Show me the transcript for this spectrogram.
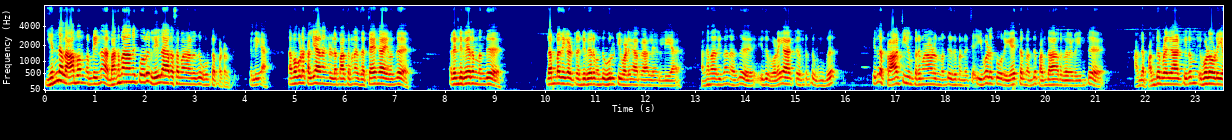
என்ன லாபம் அப்படின்னா பகவானுக்கு ஒரு லீலாரசமானது ஊட்டப்படுறது இல்லையா? நம்ம கூட கல்யாணங்களில் பார்த்தோம்னா இந்த தேங்காயை வந்து ரெண்டு பேரும் வந்து தம்பதிகள் ரெண்டு பேரும் வந்து உருட்டி விளையாடுறாள் இல்லையா? அந்த மாதிரி தான் வந்து இது விளையாட்டுன்றது உண்டு. இல்லை பிராட்டியும் பெருமாளும் வந்து இது பண்ணுச்சு. இவளுக்கு ஒரு ஏத்தம் வந்து பந்தாறு விரலின்ட்டு அந்த பந்து விளையாட்டிலும் இவளுடைய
